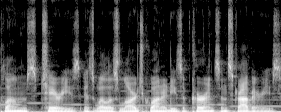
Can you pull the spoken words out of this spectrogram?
plums, cherries, as well as large quantities of currants and strawberries.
